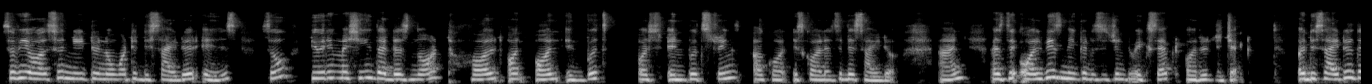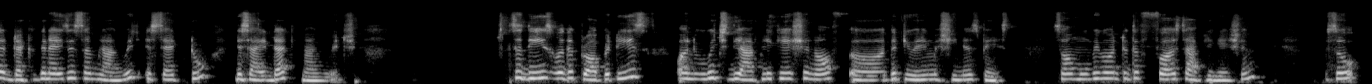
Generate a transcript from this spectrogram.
so we also need to know what a decider is. So Turing machine that does not halt on all inputs or input strings are called, is called as a decider. And as they always make a decision to accept or reject. A decider that recognizes some language is said to decide that language. So these were the properties on which the application of uh, the Turing machine is based. So moving on to the first application. So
